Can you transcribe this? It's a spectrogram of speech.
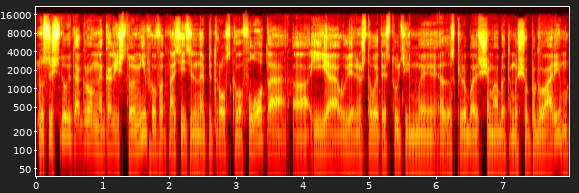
Ну, существует огромное количество мифов относительно Петровского флота, а, и я уверен, что в этой студии мы с Кириллом Борисовичем об этом еще поговорим.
